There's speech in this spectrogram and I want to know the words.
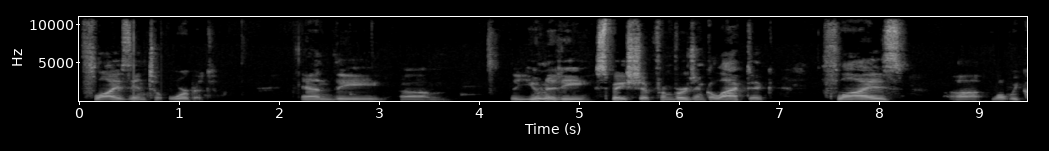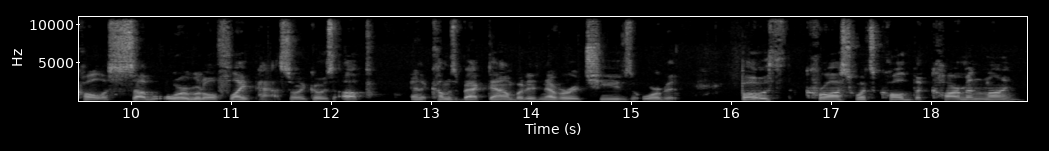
flies into orbit. And the um, the Unity spaceship from Virgin Galactic flies uh, what we call a suborbital flight path. So it goes up and it comes back down, but it never achieves orbit. Both cross what's called the Kármán line,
